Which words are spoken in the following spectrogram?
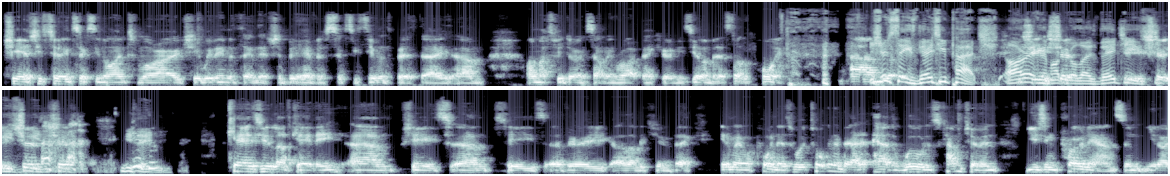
she she's turning sixty nine tomorrow. She we didn't think that should be have her sixty seventh birthday. Um, I must be doing something right back here in New Zealand, but that's not the point. Um, you should see his veggie patch. I reckon it might be all those veggies. Should, should, should, Kaz, you love Candy. Um, she's um, she's a very uh, lovely human being. Anyway, my point is, we're talking about how the world has come to and using pronouns, and you know,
